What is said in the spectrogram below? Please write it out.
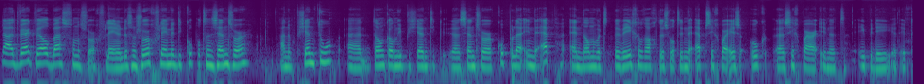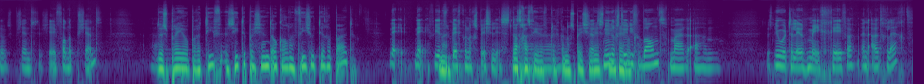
Nou, het werkt wel op basis van de zorgverlener. Dus een zorgverlener die koppelt een sensor aan een patiënt toe. Eh, dan kan die patiënt die eh, sensor koppelen in de app. En dan wordt het beweeggedrag, dus wat in de app zichtbaar is, ook eh, zichtbaar in het EPD, het elektronisch patiëntendossier van de patiënt. Dus preoperatief, ziet de patiënt ook al een fysiotherapeut? nee, nee, via de Nee. verpleegkundig specialist. Dat gaat via de Eh, verpleegkundige ja, het specialist. is nu nog studieverband, maar ehm, dus nu wordt het alleen nog meegegeven en uitgelegd.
